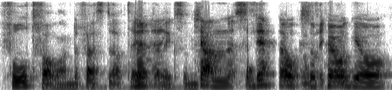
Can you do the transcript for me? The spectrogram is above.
Fortfarande fast det Arteta liksom. kan detta också pågå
